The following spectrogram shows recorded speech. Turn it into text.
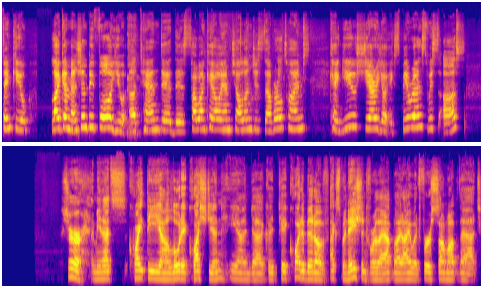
Thank you. Like i mentioned before you attended this taiwan kom challenge several times. Can you share your experience with us Sure. I mean, that's quite the uh, loaded question and uh, could take quite a bit of explanation for that. But I would first sum up that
